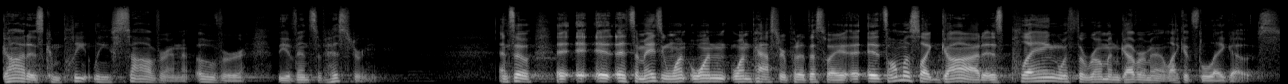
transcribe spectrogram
God is completely sovereign over the events of history. And so it, it, it's amazing. One, one, one pastor put it this way it's almost like God is playing with the Roman government like it's Legos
